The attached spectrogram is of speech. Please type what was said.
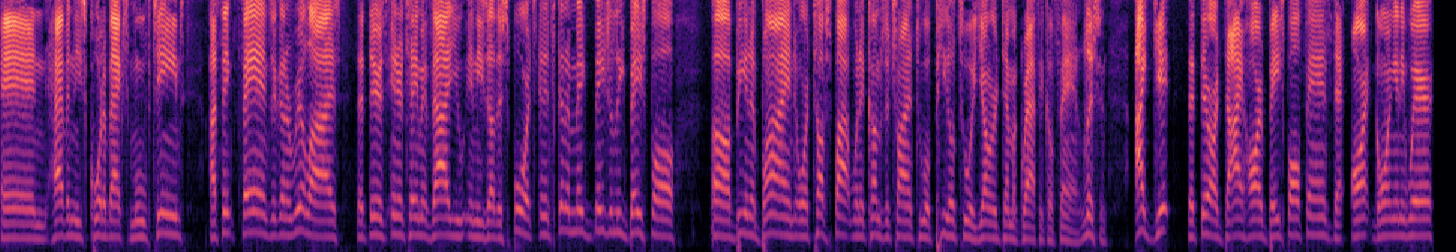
and having these quarterbacks move teams, I think fans are going to realize that there's entertainment value in these other sports, and it's going to make Major League Baseball uh, be in a bind or a tough spot when it comes to trying to appeal to a younger demographic of fan. Listen, I get that there are diehard baseball fans that aren't going anywhere,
